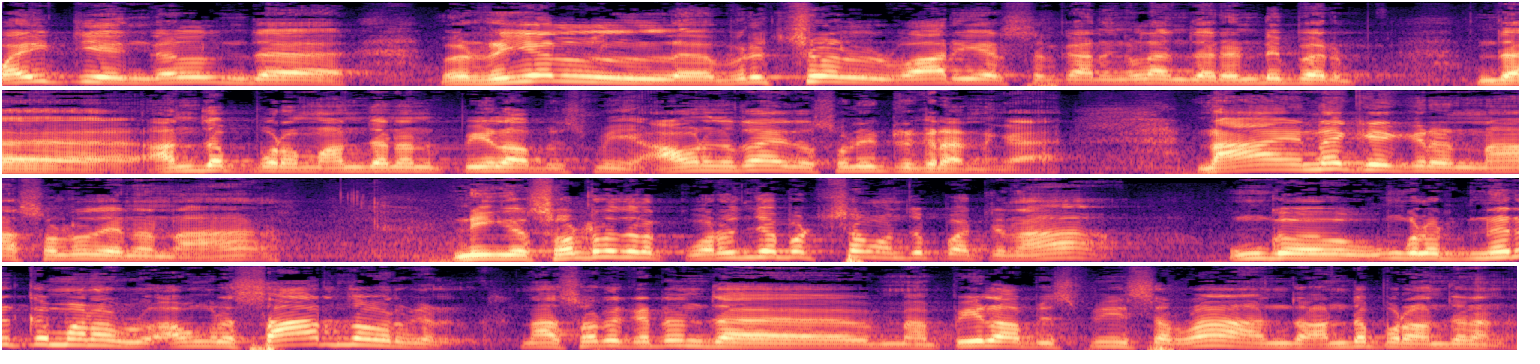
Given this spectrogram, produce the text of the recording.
பைத்தியங்கள் இந்த ரியல் விர்ச்சுவல் வாரியர்ஸ் இருக்கானுங்களா அந்த ரெண்டு பேர் இந்த அந்தப்புறம் அந்தணன் பீலா பிஸ்மி அவனுங்க தான் இதை சொல்லிட்டு இருக்கிறானுங்க. நான் என்ன கேட்குறேன் நான் சொல்கிறது என்னென்னா நீங்கள் சொல்கிறதுல குறைஞ்சபட்சம் வந்து பார்த்தீங்கன்னா உங்கள் உங்களோட நெருக்கமான அவங்கள சார்ந்தவர்கள் நான் சொல்கிற கேட்டால் இந்த பீலா பிஸ்மி சொல்கிறேன் அந்த அந்தப்புறம் அந்தணன்.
